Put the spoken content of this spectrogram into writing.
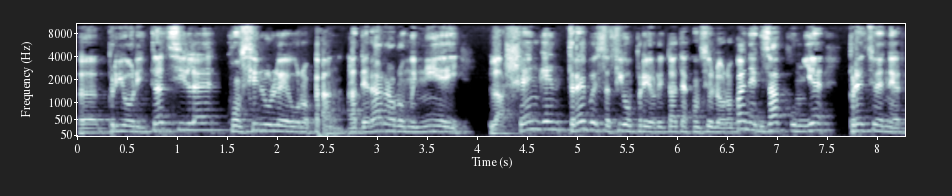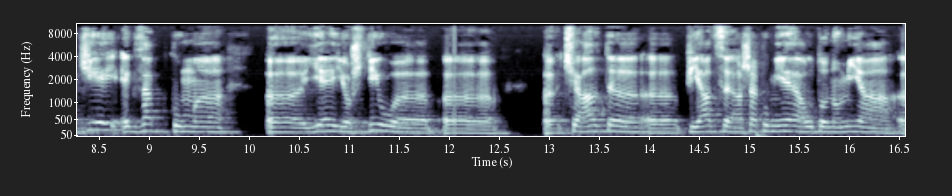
Uh, prioritățile Consiliului European. Aderarea României la Schengen trebuie să fie o prioritate a Consiliului European, exact cum e prețul energiei, exact cum uh, uh, e, eu știu, uh, uh, ce altă uh, piață, așa cum e autonomia uh,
